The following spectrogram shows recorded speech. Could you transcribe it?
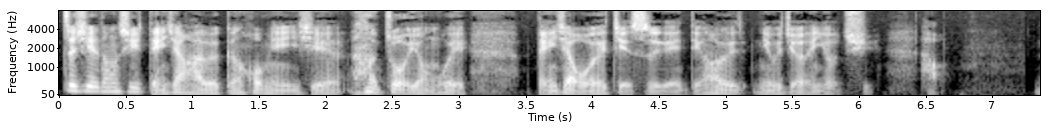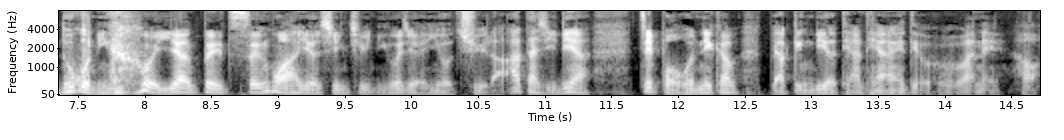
这些东西，等一下还会跟后面一些 作用会，等一下我会解释给你，等下会你会觉得很有趣。好。如果你跟我一样对生化很有兴趣，你会觉得很有趣啦。啊！但是你啊，这部分你看不要紧，你要听听一点好玩的。好，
